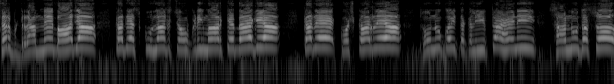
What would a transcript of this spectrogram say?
ਸਿਰਫ ਡਰਾਮੇਬਾਜ਼ ਆ, ਕਦੇ ਸਕੂਲਾਂ 'ਚ ਚੌਂਕੜੀ ਮਾਰ ਕੇ ਬਹਿ ਗਿਆ, ਕਦੇ ਕੁਛ ਕਰ ਰਿਹਾ। ਤੁਹਾਨੂੰ ਕੋਈ ਤਕਲੀਫ ਤਾਂ ਹੈ ਨਹੀਂ, ਸਾਨੂੰ ਦੱਸੋ।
